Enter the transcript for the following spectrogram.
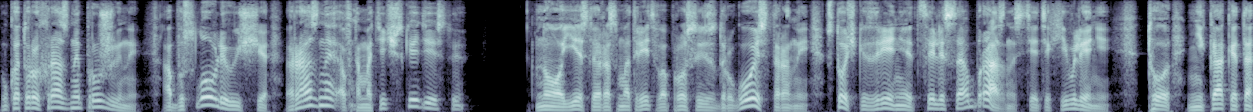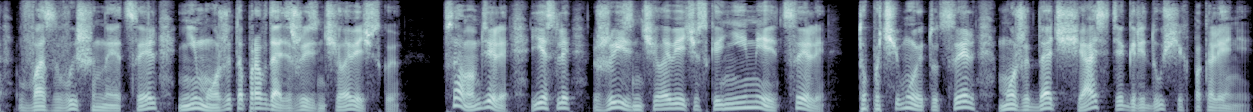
у которых разные пружины, обусловливающие разные автоматические действия. Но если рассмотреть вопросы с другой стороны, с точки зрения целесообразности этих явлений, то никак эта возвышенная цель не может оправдать жизнь человеческую. В самом деле, если жизнь человеческая не имеет цели, то почему эту цель может дать счастье грядущих поколений?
